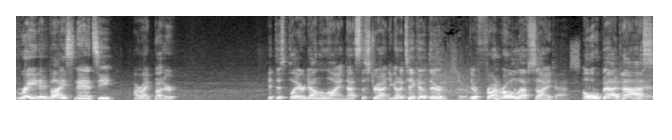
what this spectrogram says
Great advice, Nancy. All right, Butter. Hit this player down the line. That's the strat. You got to take out their their front row left side. Oh, bad pass.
